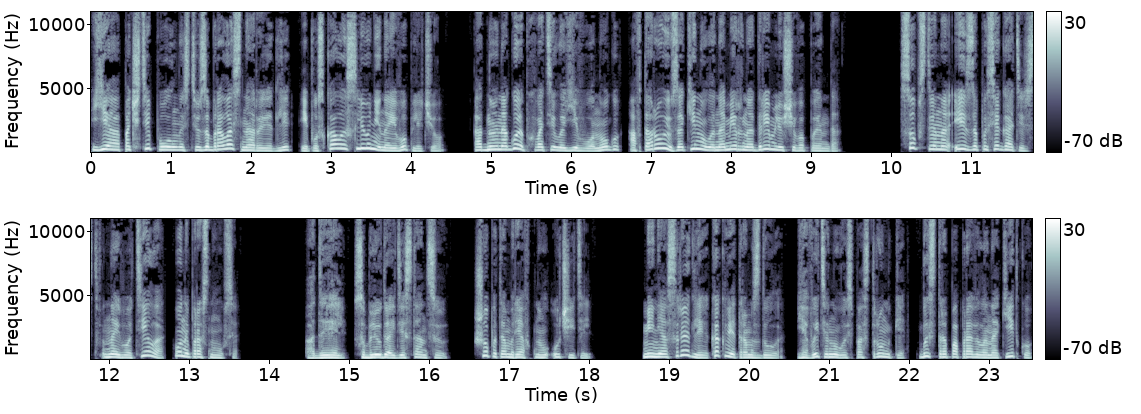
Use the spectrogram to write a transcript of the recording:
Я почти полностью забралась на Редли и пускала слюни на его плечо. Одной ногой обхватила его ногу, а вторую закинула на мирно дремлющего Пенда. Собственно, из-за посягательств на его тело он и проснулся. «Адель, соблюдай дистанцию!» — шепотом рявкнул учитель. Меня с Редли как ветром сдуло. Я вытянулась по струнке, быстро поправила накидку,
